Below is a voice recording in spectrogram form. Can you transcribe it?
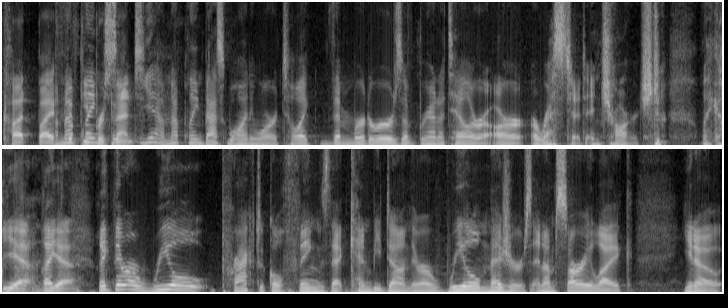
cut by I'm not fifty playing. percent. Yeah, I'm not playing basketball anymore until like the murderers of Breonna Taylor are arrested and charged. Like Yeah, like, yeah. Like there are real practical things that can be done. There are real measures, and I'm sorry, like you know,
